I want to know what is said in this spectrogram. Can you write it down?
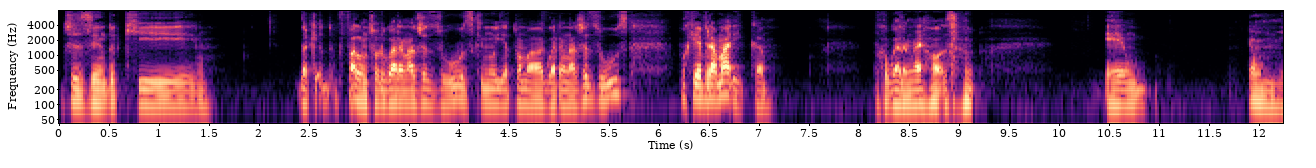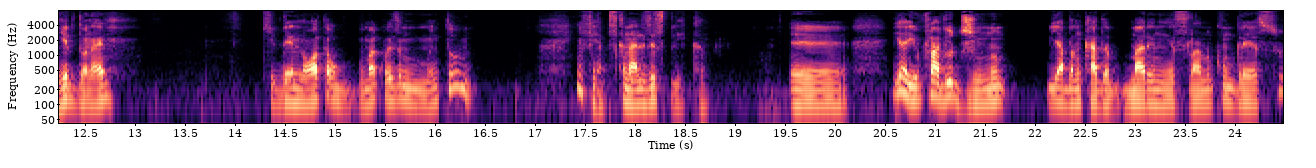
dizendo que. Falando sobre o Guaraná Jesus, que não ia tomar Guaraná Jesus, porque ia virar marica. Porque o Guaraná é rosa. É um. É um medo, né? Que denota alguma coisa muito. Enfim, a psicanálise explica. É... E aí o Flávio Dino e a bancada maranhense lá no Congresso,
